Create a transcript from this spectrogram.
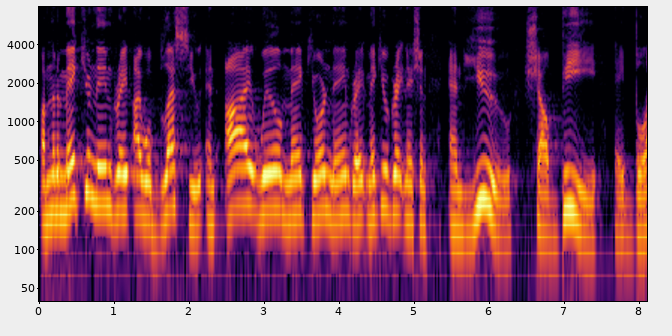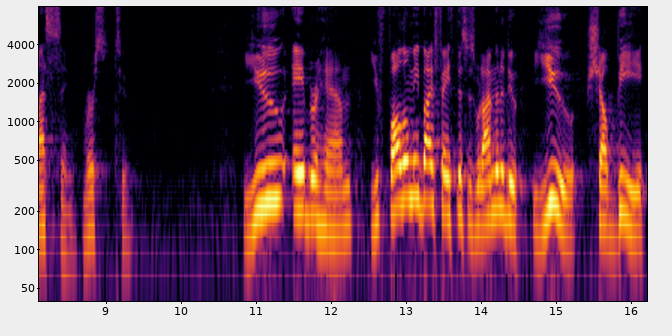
I'm going to make your name great. I will bless you, and I will make your name great, make you a great nation, and you shall be a blessing. Verse 2. You, Abraham, you follow me by faith. This is what I'm going to do. You shall be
